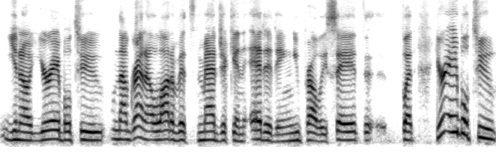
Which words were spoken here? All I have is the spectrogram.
You know, you're able to now. Granted, a lot of it's magic in editing. You probably say it, uh, but you're able to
